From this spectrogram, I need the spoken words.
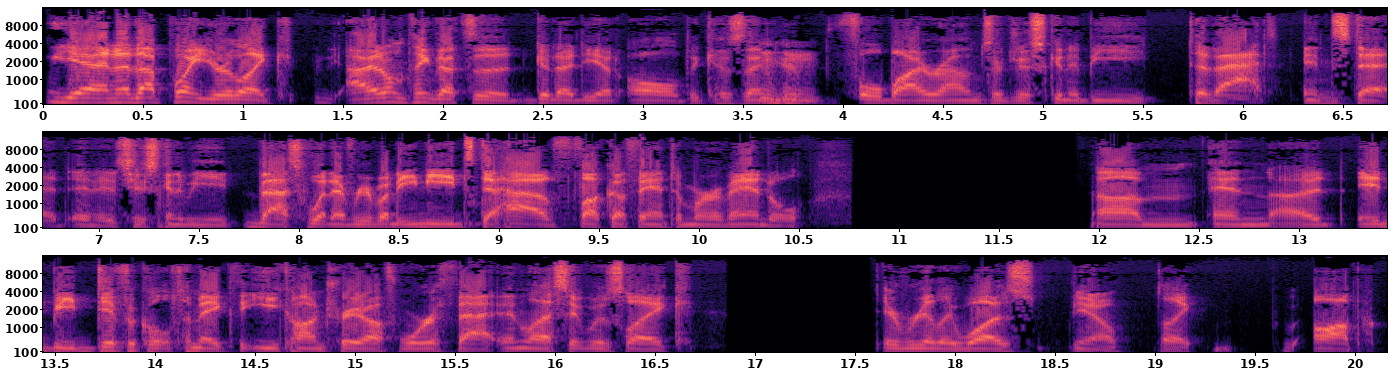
Yeah, and at that point, you're like, I don't think that's a good idea at all because then your full buy rounds are just going to be to that instead, and it's just going to be that's what everybody needs to have. Fuck a Phantom or a Vandal. Um, and uh, it'd be difficult to make the econ trade off worth that unless it was like it really was, you know, like op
